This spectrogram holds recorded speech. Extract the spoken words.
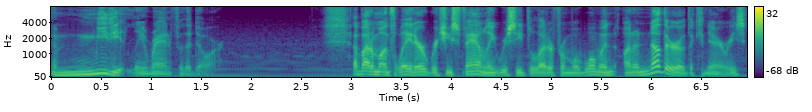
immediately ran for the door. About a month later, Richey's family received a letter from a woman on another of the Canaries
